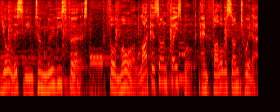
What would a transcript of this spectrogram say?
You're listening to Movies First. For more, like us on Facebook and follow us on Twitter.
